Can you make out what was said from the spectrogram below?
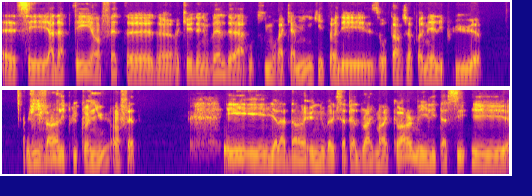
Euh, c'est adapté en fait euh, d'un recueil de nouvelles de Haruki Murakami, qui est un des auteurs japonais les plus vivants, les plus connus en fait. Et, il y a là-dedans une nouvelle qui s'appelle Drive My Car, mais il est assez et,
